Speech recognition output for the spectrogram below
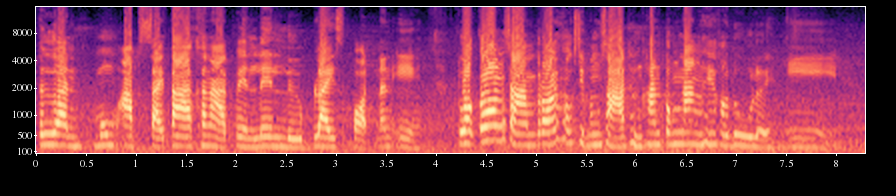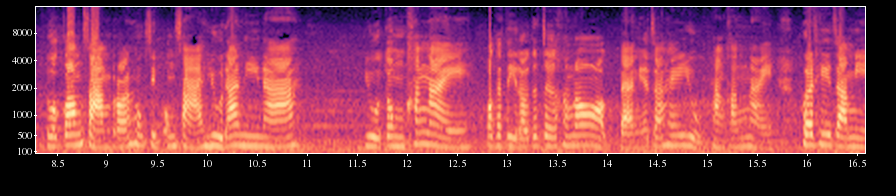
เตือนมุมอับสายตาขนาดเป็นเลนหรือ blind spot นั่นเอง ตัวกล้อง 360 องศาถึงขั้นต้องนั่งให้เขาดูเลย นี่ ตัวกล้อง 360 องศาอยู่ด้านนี้นะ อยู่ตรงข้างในปกติเราจะเจอข้างนอก แต่อันนี้จะให้อยู่ทางข้างใน เพื่อที่จะมี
